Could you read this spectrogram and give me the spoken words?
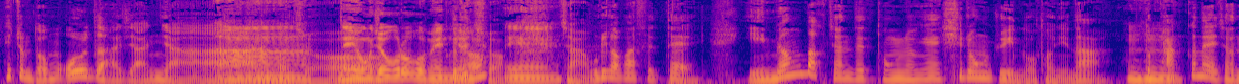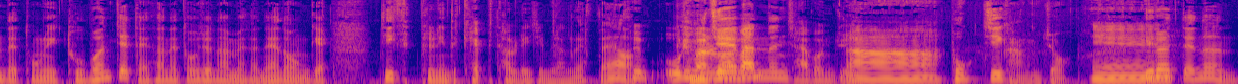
이게 좀 너무 old하지 않냐는 아, 거죠. 내용적으로 보면요. 그렇죠. 예. 자, 우리가 봤을 때 이명박 전 대통령의 실용주의 노선이나 또 음흠. 박근혜 전 대통령이 두 번째 대선에 도전하면서 내놓은 게 disciplined capitalism이라 그랬어요. 그 우리말로 규제받는 자본주의, 아, 복지 강조. 예. 이럴 때는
